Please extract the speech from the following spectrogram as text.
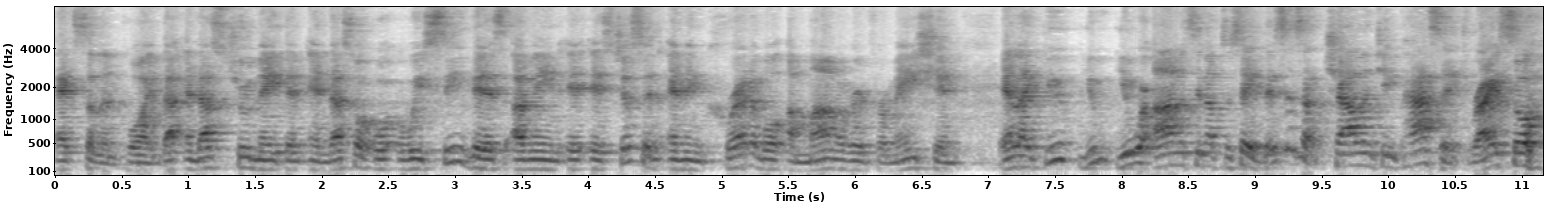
Excellent point. That, and that's true, Nathan. And that's what what we see this. I mean, it, it's just an, an incredible amount of information. And like you, you, you were honest enough to say this is a challenging passage, right? So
